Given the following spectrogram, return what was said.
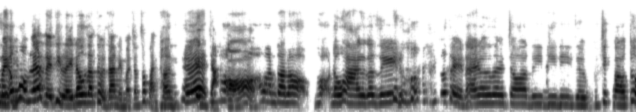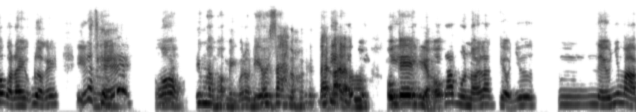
mấy ông homeless đấy thì lấy đâu ra thời gian để mà chăm sóc bản thân? Thế chẳng họ, có. họ hoàn toàn họ họ đầu hàng được cái gì đúng không? Cơ thể này cho đi đi đi, đi trích bao thuốc vào đây cũng được ấy. Ý là ừ. thế đúng Thôi, không nhưng mà bọn mình bắt đầu đi hơi xa rồi. Đại Thì- lại là ừ ok thì- hiểu. ta muốn nói là kiểu như nếu như mà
